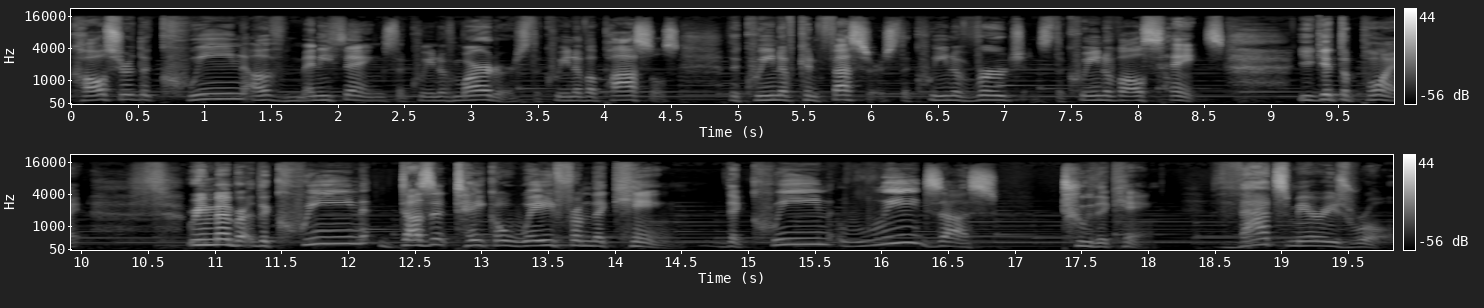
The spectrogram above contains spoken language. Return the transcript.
calls her the Queen of many things the Queen of Martyrs, the Queen of Apostles, the Queen of Confessors, the Queen of Virgins, the Queen of All Saints. You get the point. Remember, the Queen doesn't take away from the King, the Queen leads us to the King. That's Mary's role.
